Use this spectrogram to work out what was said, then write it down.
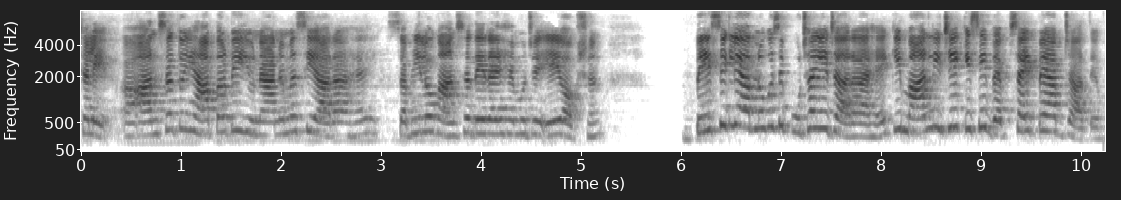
चलिए आंसर तो यहाँ पर भी यूनानिमस ही आ रहा है। सभी लोग आंसर दे रहे हैं मुझे ए ऑप्शन बेसिकली आप लोगों से पूछा ये जा रहा है कि मान लीजिए किसी वेबसाइट पे आप जाते हो,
